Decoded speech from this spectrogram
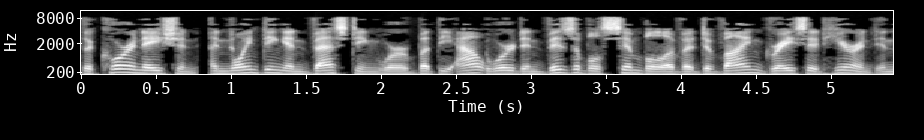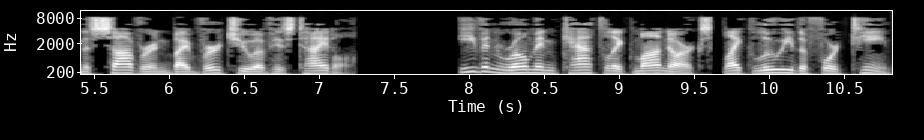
the coronation, anointing and vesting were but the outward and visible symbol of a divine grace adherent in the sovereign by virtue of his title. Even Roman Catholic monarchs, like Louis XIV,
